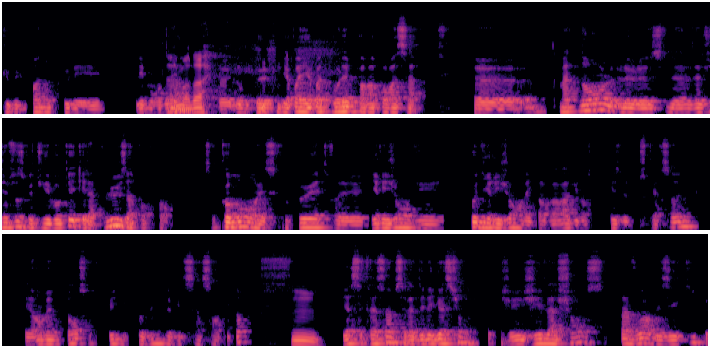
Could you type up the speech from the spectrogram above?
cumule pas non plus les les Les mandats, heu, donc il y a pas a de problème par rapport à ça. Maintenant, le le la 2 chose que tu évoquais qui est la plus importante, c'est comment est-ce qu'on peut être, heu, dirigeant du co-dirigeant avec Barbara d'une entreprise de 12 personnes et en même temps s'occuper d'une commune de 1 500 habitants? Mmh. Eh bien, c'est très simple, c'est la délégation. J'ai j'ai la chance d'avoir des équipes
